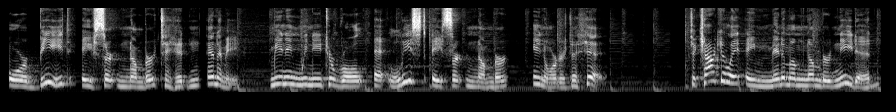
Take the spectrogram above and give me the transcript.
or beat a certain number to hit an enemy, meaning we need to roll at least a certain number in order to hit. To calculate a minimum number needed,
